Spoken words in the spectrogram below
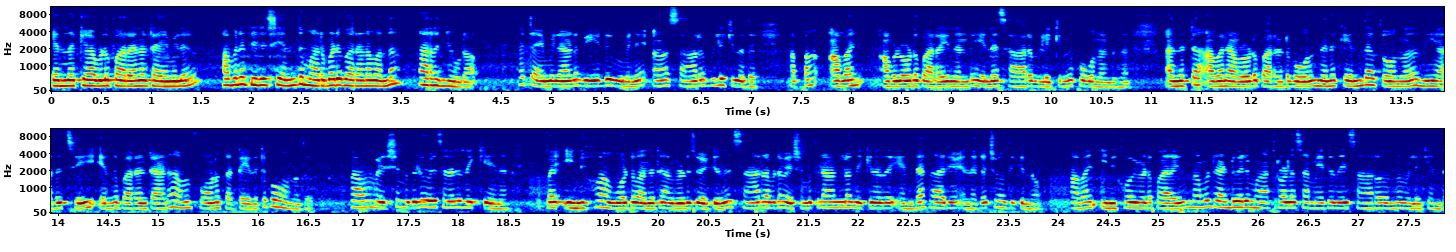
എന്നൊക്കെ അവൾ പറയുന്ന ടൈമിൽ അവന് തിരിച്ച് എന്ത് മറുപടി പറയണമെന്ന് അറിഞ്ഞൂടാ ആ ടൈമിലാണ് വീണ്ടും ഇവനെ ആ സാറ് വിളിക്കുന്നത്. അപ്പം അവൻ അവളോട് പറയുന്നുണ്ട് എന്നെ സാറ് വിളിക്കുന്നു പോകുന്നുണ്ടെന്ന്. എന്നിട്ട് അവൻ അവളോട് പറഞ്ഞിട്ട് പോകുന്നു നിനക്ക് എന്താ തോന്നുന്നത്? നീ അത് ചെയ് എന്ന് പറഞ്ഞിട്ടാണ് അവൻ ഫോൺ കട്ട് ചെയ്തിട്ട് പോകുന്നത്. അവൻ വിഷമത്തിൽ ഒരു സ്ഥലത്ത് നിൽക്കുകയാണ്. അപ്പോൾ ഇൻഹോ അങ്ങോട്ട് വന്നിട്ട് അവനോട് ചോദിക്കുന്നത് സാർ അവിടെ വിഷമത്തിലാണല്ലോ നിൽക്കുന്നത്? എന്താ കാര്യം? എന്നൊക്കെ ചോദിക്കുന്നു. അവൻ ഇൻഹോയോട് പറയുന്നു നമ്മൾ രണ്ടുപേരും മാത്രമുള്ള സമയത്ത് നീ സാറ് ഒന്നും വിളിക്കണ്ട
